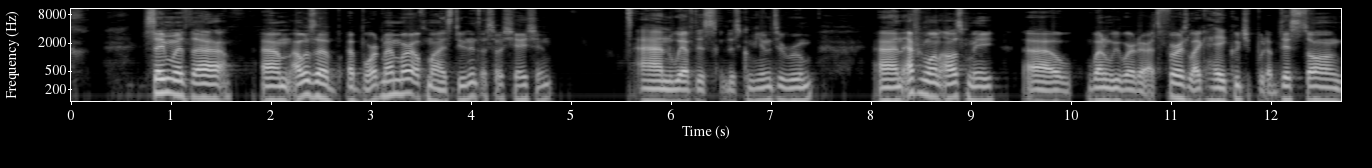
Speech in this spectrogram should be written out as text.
Same with, uh, um, I was a, a, board member of my student association, and we have this, this community room. And everyone asked me uh, when we were there at first, like, hey, could you put up this song?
